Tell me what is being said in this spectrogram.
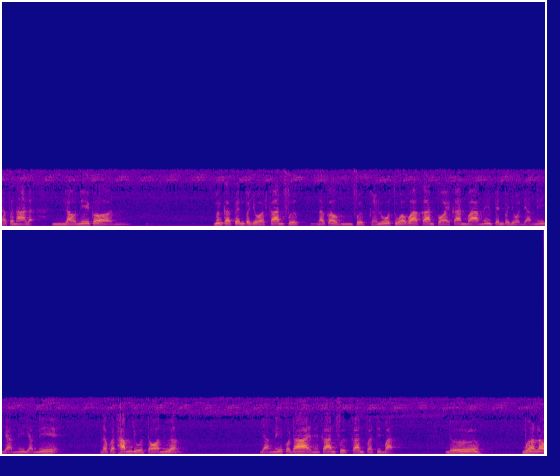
ลักษณะเหล่านี้ก็ มันก็เป็นประโยชน์การฝึก แล้วก็ฝึกให้รู้ตัวว่าการปล่อยการวางนี่เป็นประโยชน์อย่างนี้อย่างนี้อย่างนี้ แล้วก็ทำอยู่ต่อเนื่อง อย่างนี้ก็ได้ในการฝึกการปฏิบัติ หรือเมื่อเรา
